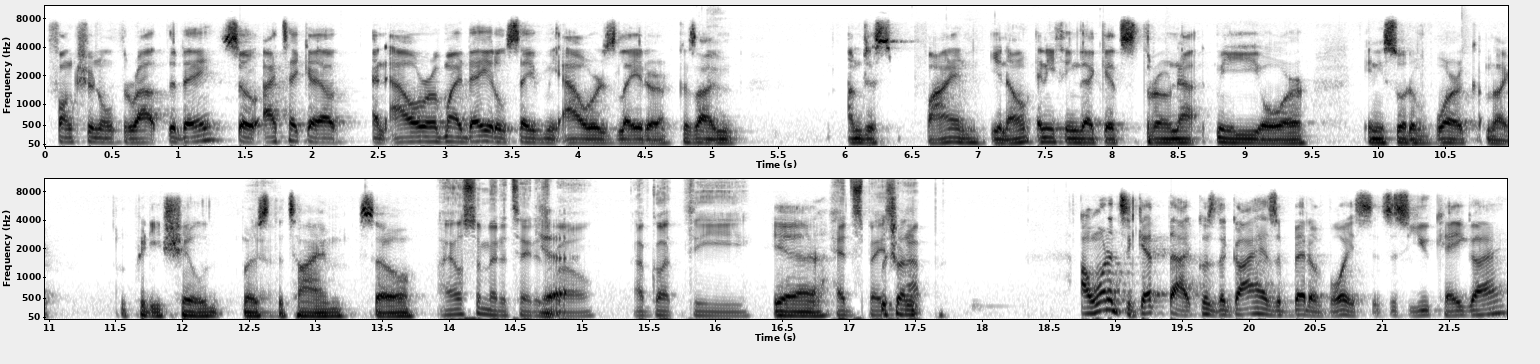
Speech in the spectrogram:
functional throughout the day. So I take out an hour of my day. It'll save me hours later because I'm I'm just fine. You know, anything that gets thrown at me or any sort of work, I'm like I'm pretty chilled most of the time. So I also meditate as Yeah. well. I've got the yeah, Headspace app. I wanted to get that because the guy has a better voice. It's this UK guy.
